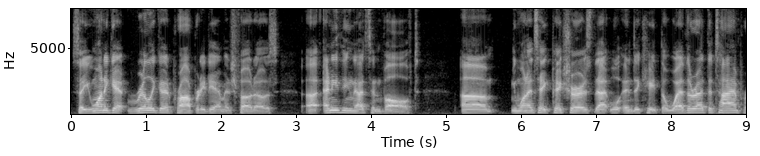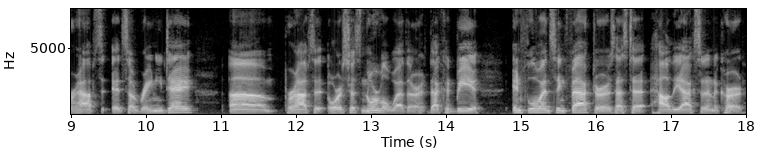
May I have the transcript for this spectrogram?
So you want to get really good property damage photos, uh, anything that's involved. Um, you want to take pictures that will indicate the weather at the time. Perhaps it's a rainy day, um, perhaps it, or it's just normal weather. That could be influencing factors as to how the accident occurred.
